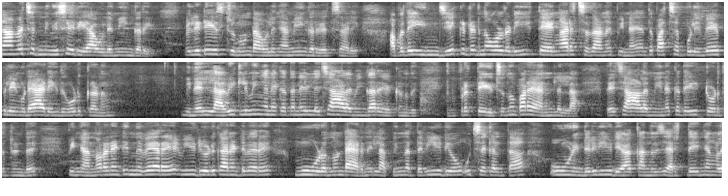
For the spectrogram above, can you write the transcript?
ഞാൻ വെച്ചിട്ടുണ്ടെങ്കിൽ ശരിയാവില്ല മീൻ കറി വലിയ ടേസ്റ്റ് ഒന്നും ഉണ്ടാവില്ല ഞാൻ മീൻ കറി വെച്ചാൽ അപ്പോൾ അത് ഇഞ്ചിയൊക്കെ ഇട്ടിരുന്ന ഓൾറെഡി തേങ്ങ അരച്ചതാണ്. പിന്നെ അതിനകത്ത് പച്ചപ്പുളിയും വേപ്പിലയും കൂടി ആഡ് ചെയ്ത് കൊടുക്കണം. പിന്നെ എല്ലാ വീട്ടിലും ഇങ്ങനെയൊക്കെ തന്നെ ഇല്ലേ ചാളമീൻ കറി വെക്കണത്? ഇത് പ്രത്യേകിച്ചൊന്നും പറയാനില്ലല്ലോ. ഇതേ ചാളമീനൊക്കെ ദേ ഇട്ട് കൊടുത്തിട്ടുണ്ട്. പിന്നെ എന്ന് പറഞ്ഞിട്ട് ഇന്ന് വേറെ വീഡിയോ എടുക്കാനായിട്ട് വേറെ മൂടൊന്നും ഉണ്ടായിരുന്നില്ല. അപ്പം ഇന്നത്തെ വീഡിയോ ഉച്ചക്കലത്തെ ഊണിന്റെ ഒരു വീഡിയോ ആക്കാമെന്ന് വിചാരിച്ചത് ഞങ്ങൾ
